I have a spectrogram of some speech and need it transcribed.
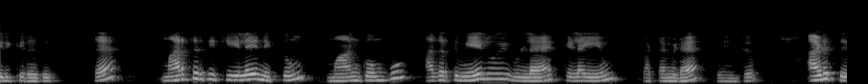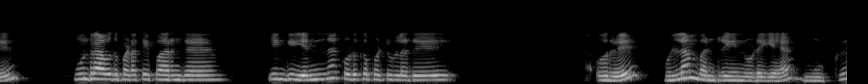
இருக்கிறது. த மரத்திற்கு கீழே நிற்கும் மான் கொம்பும் அதற்கு மேலே உள்ள கிளையும் வட்டமிட வேண்டும். அடுத்து மூன்றாவது படத்தை பாருங்க. இங்கு என்ன கொடுக்கப்பட்டுள்ளது? ஒரு முள்ளம்பன்றியினுடைய மூக்கு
